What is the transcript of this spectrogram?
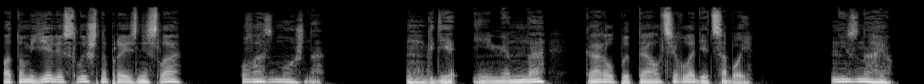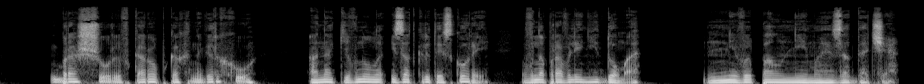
потом еле слышно произнесла «возможно». Где именно? Карл пытался владеть собой. Не знаю. Брошюры в коробках наверху. Она кивнула из открытой скорой в направлении дома. Невыполнимая задача.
